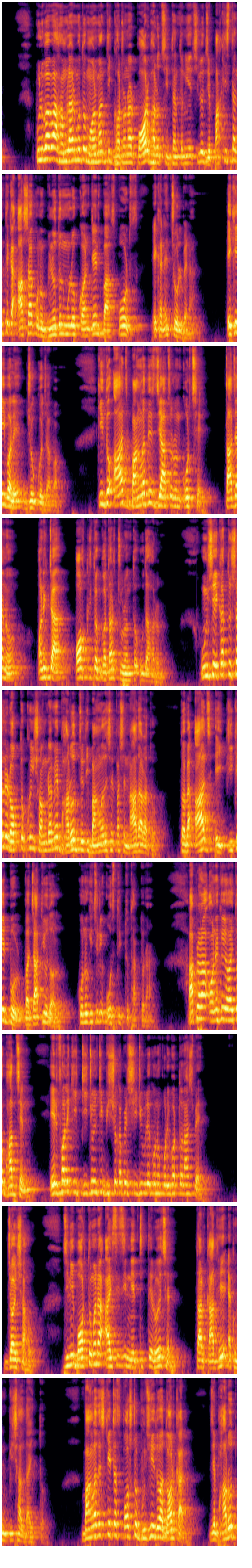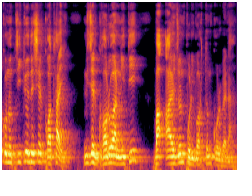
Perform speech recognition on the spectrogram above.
পুলবাবা হামলার মতো মর্মান্তিক ঘটনার পর ভারত সিদ্ধান্ত নিয়েছিল যে পাকিস্তান থেকে আসা কোনো বিনোদনমূলক কন্টেন্ট বা স্পোর্টস এখানে চলবে না। একেই বলে যোগ্য জবাব। কিন্তু আজ বাংলাদেশ যে আচরণ করছে, তা যেন অনেকটা অকৃতজ্ঞতার চূড়ান্ত উদাহরণ। উনিশশো একাত্তর সালে রক্তক্ষয়ী সংগ্রামে ভারত যদি বাংলাদেশের পাশে না দাঁড়াতো তবে আজ এই ক্রিকেট বোর্ড বা জাতীয় দল কোনো কিছুরই অস্তিত্ব থাকতো না। আপনারা অনেকেই হয়তো ভাবছেন, এর ফলে কি টি টোয়েন্টি বিশ্বকাপের শিডিউলে কোনো পরিবর্তন আসবে? জয় শাহ, যিনি বর্তমানে আইসিসির নেতৃত্বে রয়েছেন, তার কাঁধে এখন বিশাল দায়িত্ব। বাংলাদেশকে এটা স্পষ্ট বুঝিয়ে দেওয়া দরকার যে ভারত কোনো তৃতীয় দেশের কথাই নিজের ঘরোয়া নীতি বা আয়োজন পরিবর্তন করবে না।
